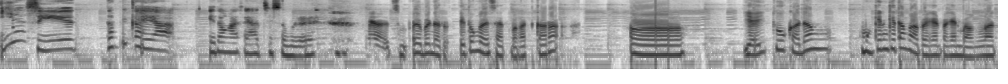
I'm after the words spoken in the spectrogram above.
iya sih. Tapi kayak itu nggak sehat sih sebenarnya. Ya eh, bener. Itu nggak sehat banget. Karena eh ya itu kadang mungkin kita nggak pengen-pengen banget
